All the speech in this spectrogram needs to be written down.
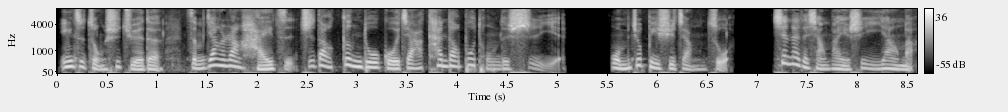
因此总是觉得怎么样让孩子知道更多国家，看到不同的视野，我们就必须这样做。现在的想法也是一样嘛？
